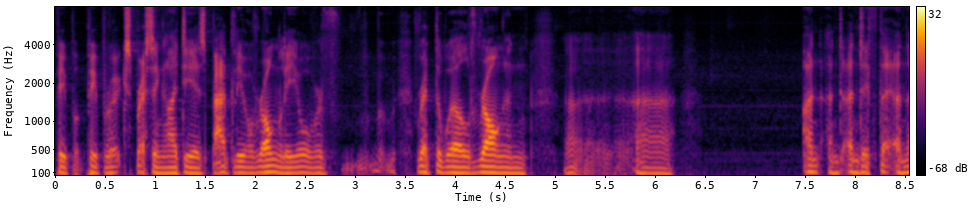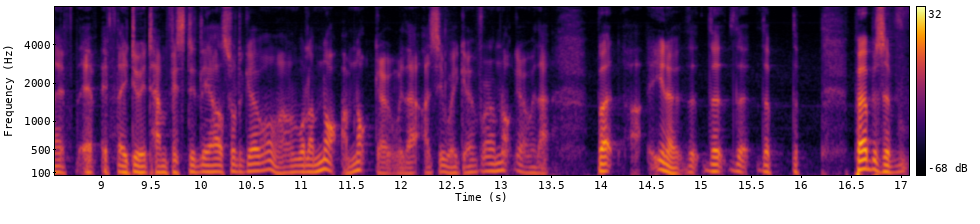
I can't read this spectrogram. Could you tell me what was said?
people people are expressing ideas badly or wrongly or have read the world wrong and uh, uh, and and and if they and if if they do it ham-fistedly, I'll sort of go, oh well, I'm not, I'm not going with that. I see where you're going for. I'm not going with that. But uh, you know, the, the the the the purpose of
